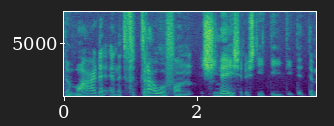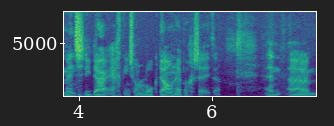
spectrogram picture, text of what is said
de waarde en het vertrouwen van Chinezen. Dus die, die, die, de, de mensen die daar echt in zo'n lockdown hebben gezeten. En ehm,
